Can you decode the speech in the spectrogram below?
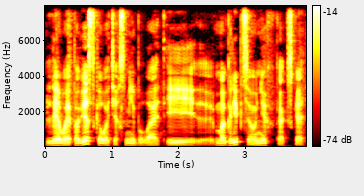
левая повестка в этих СМИ бывает, и магрибцы у них, как сказать,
